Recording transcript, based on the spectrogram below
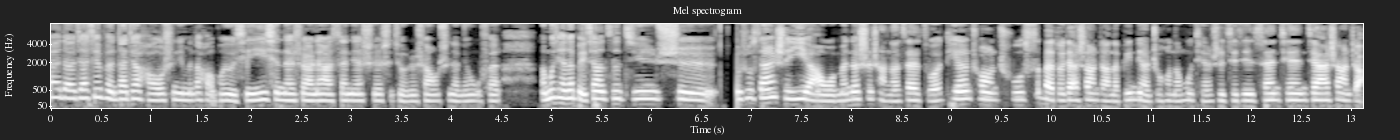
爱的嘉兴粉，大家好，我是你们的好朋友新一。现在是二零二三年十月十九日上午十点零五分。那目前的北向资金是指数三十亿啊。我们的市场呢，在昨天创出四百多家上涨的冰点之后呢，目前是接近三千家上涨。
